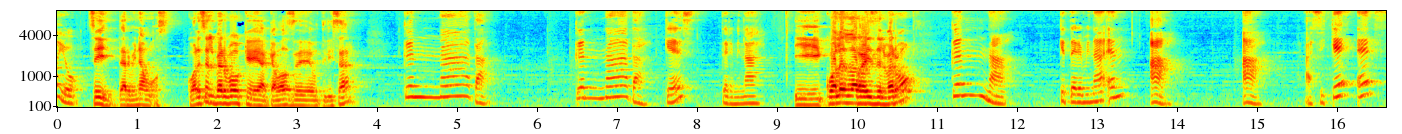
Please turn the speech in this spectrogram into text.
yo. Sí, terminamos. ¿Cuál es el verbo que acabas de utilizar? nada. ¿Qué es? terminar. ¿Y cuál es la raíz del verbo? Que termina en a. A. Así que es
